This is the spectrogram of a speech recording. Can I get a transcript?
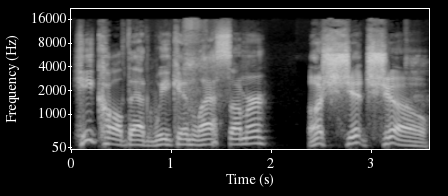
He called that weekend last summer a shit show.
